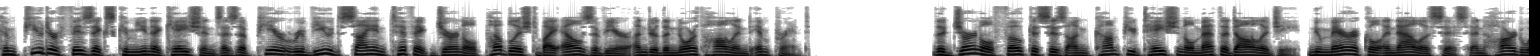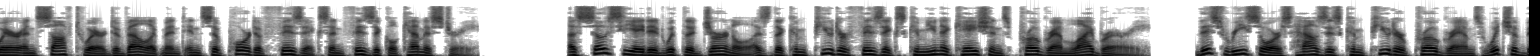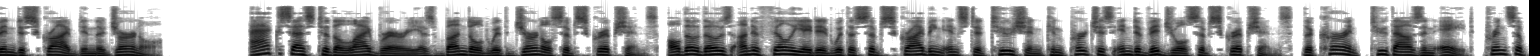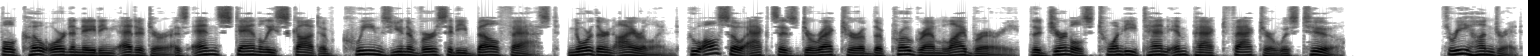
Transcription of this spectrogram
Computer Physics Communications is a peer-reviewed scientific journal published by Elsevier under the North Holland imprint. The journal focuses on computational methodology, numerical analysis and hardware and software development in support of physics and physical chemistry. Associated with the journal is the Computer Physics Communications Program Library. This resource houses computer programs which have been described in the journal. Access to the library is bundled with journal subscriptions, although those unaffiliated with a subscribing institution can purchase individual subscriptions. The current 2008 principal coordinating editor is N. Stanley Scott of Queen's University Belfast, Northern Ireland, who also acts as director of the program library. The journal's 2010 impact factor was 2. 300.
